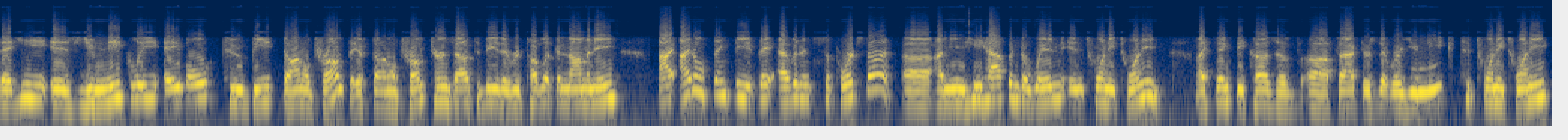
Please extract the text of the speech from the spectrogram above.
that he is uniquely able to beat Donald Trump if Donald Trump turns out to be the Republican nominee. I, I don't think the, the evidence supports that. Uh, I mean, he happened to win in 2020, I think, because of uh, factors that were unique to 2020.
